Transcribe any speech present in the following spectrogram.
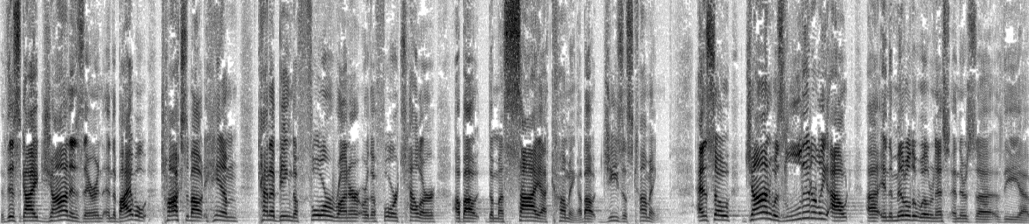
this guy John is there, and, and, the Bible talks about him kind of being the forerunner or the foreteller about the Messiah coming, about Jesus coming. And so John was literally out uh, in the middle of the wilderness, and there's uh, the, uh,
